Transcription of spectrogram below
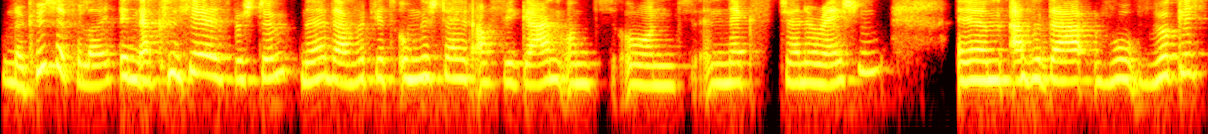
In der Küche vielleicht. In der Küche ist bestimmt, ne? Da wird jetzt umgestellt auf vegan und, und Next Generation. Ähm, also da, wo wirklich,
